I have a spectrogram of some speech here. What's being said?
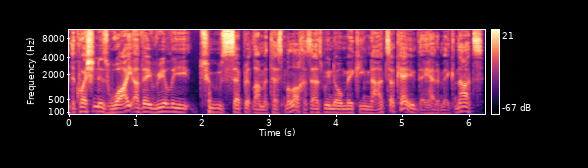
the question is, why are they really two separate lamates malachas? As we know, making knots, okay, they had to make knots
